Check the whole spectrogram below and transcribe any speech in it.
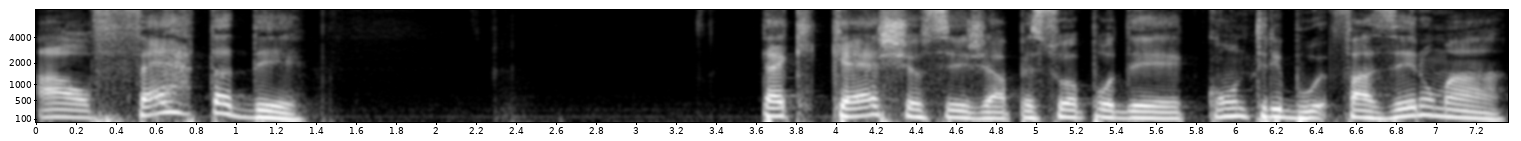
a oferta de tech cash, ou seja, a pessoa poder contribuir, fazer uma.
